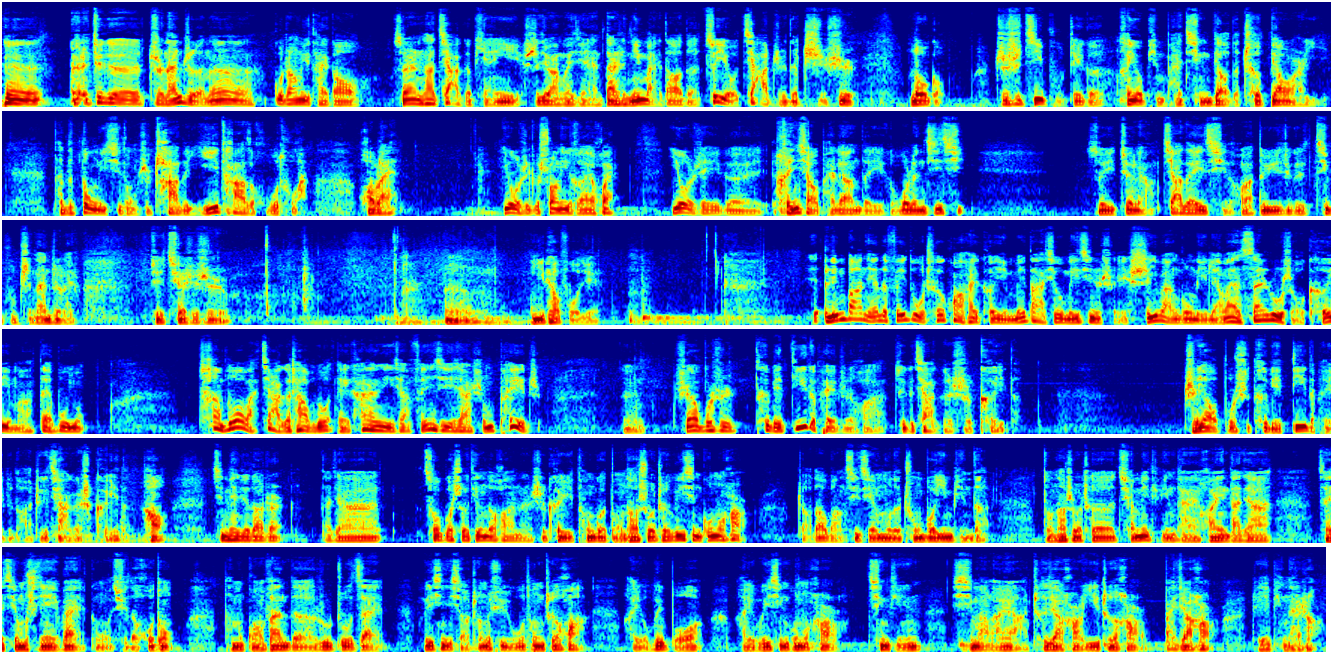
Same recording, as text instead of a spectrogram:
嗯，这个指南者呢，故障率太高，虽然它价格便宜十几万块钱，但是你买到的最有价值的只是 logo，只是吉普这个很有品牌情调的车标而已。它的动力系统是差的一塌子糊涂啊，划不来，又是一个双离合爱坏，又是一个很小排量的一个涡轮机器，所以这两加在一起的话，对于这个吉普指南者来说，这确实是，嗯，一票否决。零八年的飞度车况还可以，没大修，没进水，十一万公里，两万三入手可以吗？代步用，差不多吧，价格差不多，得看一下分析一下什么配置。嗯，只要不是特别低的配置的话，这个价格是可以的。只要不是特别低的配置的话，这个价格是可以的。好，今天就到这儿。大家错过收听的话呢，是可以通过董涛说车微信公众号找到往期节目的重播音频的。董涛说车全媒体平台，欢迎大家在节目时间以外跟我取得互动。他们广泛的入驻在微信小程序“梧桐车话”，还有微博，还有微信公众号、蜻蜓、喜马拉雅、车架号、易车号、百家号这些平台上。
